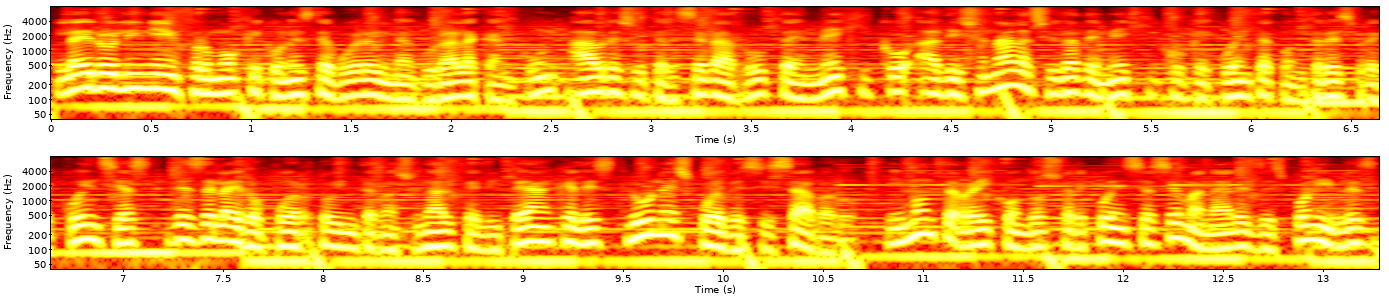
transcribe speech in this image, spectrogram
La aerolínea informó que con este vuelo inaugural a Cancún abre su tercera ruta en México, adicional a Ciudad de México que cuenta con tres frecuencias desde el Aeropuerto Internacional Felipe Ángeles lunes, jueves y sábado, y Monterrey con dos frecuencias semanales disponibles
